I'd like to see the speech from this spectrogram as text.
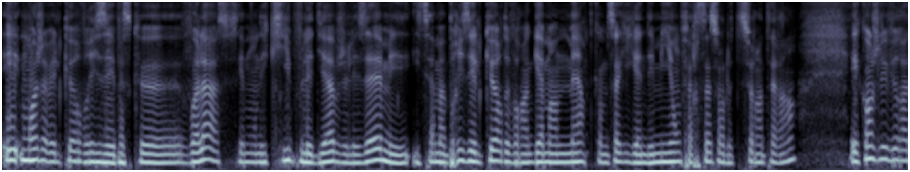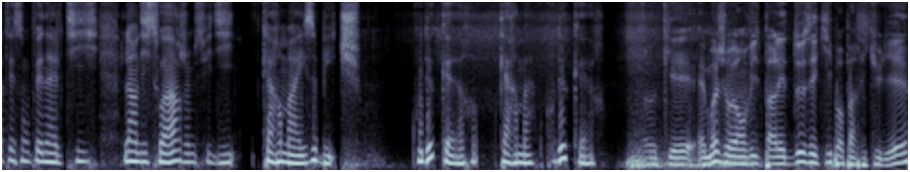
Et moi, j'avais le cœur brisé parce que voilà, c'est mon équipe, les diables, je les aime. Et ça m'a brisé le cœur de voir un gamin de merde comme ça qui gagne des millions faire ça sur, le, sur un terrain. Et quand je l'ai vu rater son penalty lundi soir, je me suis dit, Karma is a bitch. Coup de cœur. Karma, coup de cœur. Ok. Et moi, j'aurais envie de parler de deux équipes en particulier,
